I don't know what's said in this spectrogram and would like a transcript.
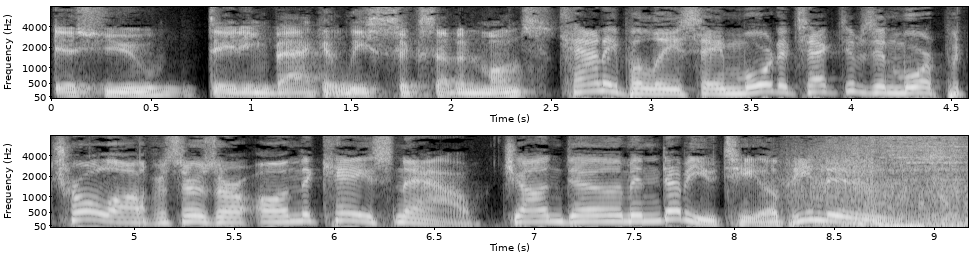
issue dating back at least six seven months. County police say more detectives and more patrol officers are on the case now. John Domen WTOP News.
